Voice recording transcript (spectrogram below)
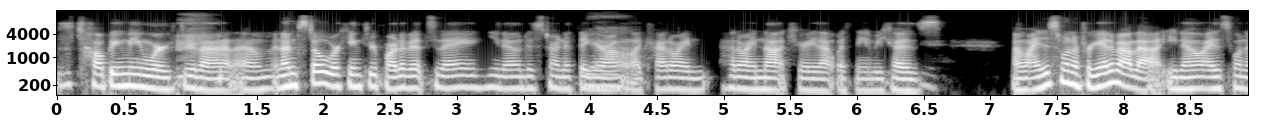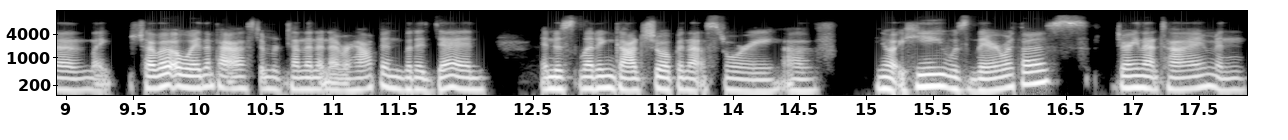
just helping me work through that. Um, and I'm still working through part of it today, you know, just trying to figure yeah. out like how do I how do I not carry that with me because um, I just want to forget about that. You know, I just want to like shove it away in the past and pretend that it never happened, but it did. And just letting God show up in that story of, you know, He was there with us during that time and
